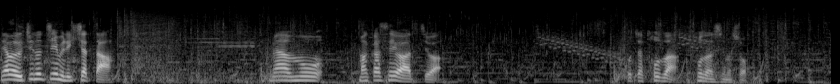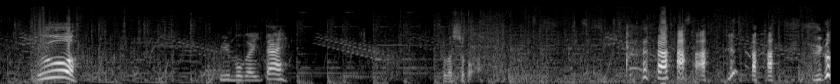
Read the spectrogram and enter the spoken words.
ー。やばい、うちのチームで来ちゃった。いや、もう、任せよ、あっちは。こっちは登山、登山しましょう。うお冬棒が痛い。飛ばしとこう。すご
